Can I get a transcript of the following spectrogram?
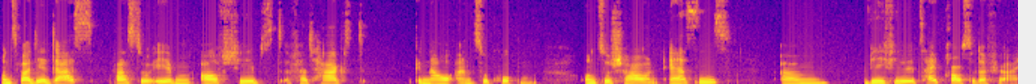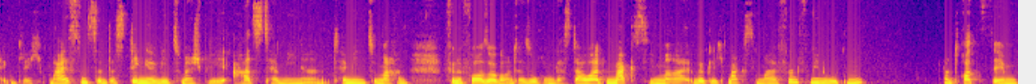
Und zwar dir das, was du eben aufschiebst, vertagst, genau anzugucken und zu schauen. Erstens, ähm, wie viel Zeit brauchst du dafür eigentlich? Meistens sind das Dinge wie zum Beispiel Arzttermine, einen Termin zu machen für eine Vorsorgeuntersuchung. Das dauert maximal, wirklich maximal fünf Minuten. Und trotzdem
